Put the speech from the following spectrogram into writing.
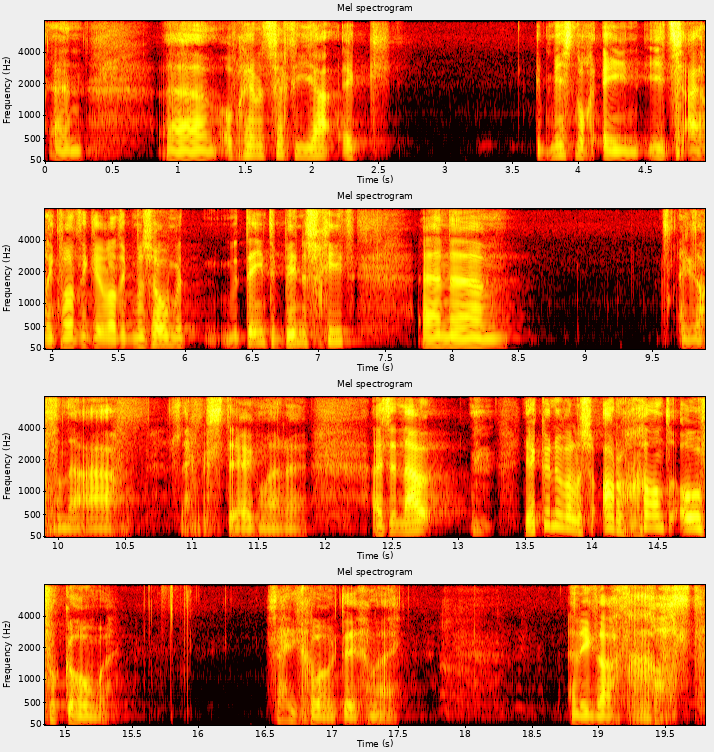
En Ehm, op een gegeven moment zegt hij, ja, ik, ik mis nog één iets eigenlijk, wat ik, wat ik me zo met, meteen te binnen schiet. En ehm, ik dacht van, nou, het lijkt me sterk, maar... Uh, hij zei, nou, jij kunt wel eens arrogant overkomen. Zei hij gewoon tegen mij. En ik dacht, gast,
